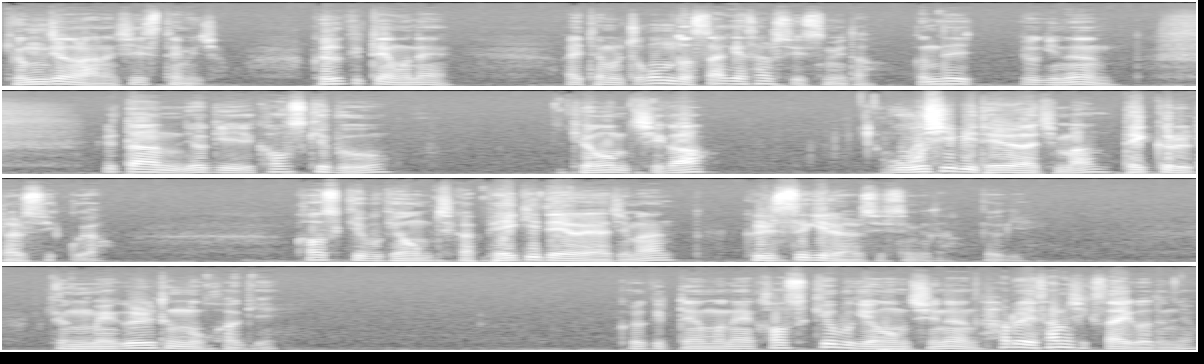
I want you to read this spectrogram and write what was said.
경쟁을 하는 시스템이죠. 그렇기 때문에 아이템을 조금 더 싸게 살 수 있습니다. 근데 여기는 일단 여기 카우스큐브 경험치가 50이 되어야지만 댓글을 달 수 있고요. 카우스큐브 경험치가 100이 되어야지만 글쓰기를 할 수 있습니다. 여기 경맥을 등록하기 그렇기 때문에 카우스큐브 경험치는 하루에 3씩 쌓이거든요.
